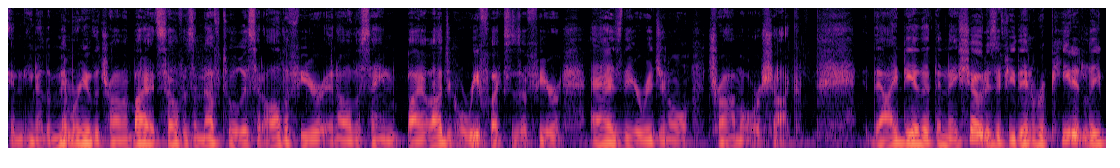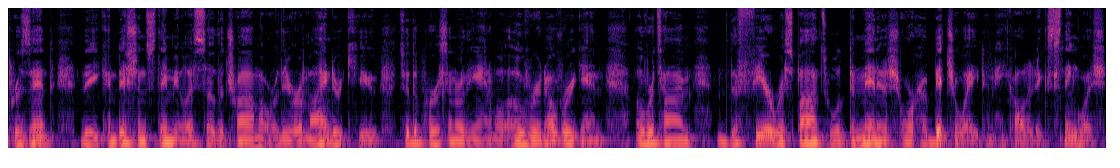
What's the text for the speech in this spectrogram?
in, you know the memory of the trauma by itself is enough to elicit all the fear and all the same biological reflexes of fear as the original trauma or shock the idea that then they showed is if you then repeatedly present the conditioned stimulus, so the trauma or the reminder cue, to the person or the animal over and over again, over time, the fear response will diminish or habituate, and he called it extinguish,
